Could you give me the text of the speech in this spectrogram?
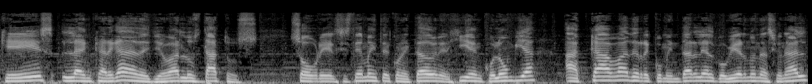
que es la encargada de llevar los datos sobre el sistema interconectado de energía en Colombia, acaba de recomendarle al gobierno nacional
